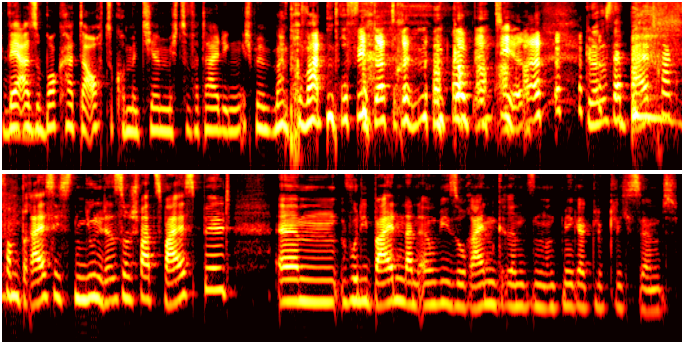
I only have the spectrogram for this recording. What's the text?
Wer also Bock hat, da auch zu kommentieren, mich zu verteidigen, ich bin mit meinem privaten Profil da drin und kommentiere. Genau, das ist der Beitrag vom 30. Juni. Das ist so ein Schwarz-Weiß-Bild ähm, wo die beiden dann irgendwie so reingrinsen und mega glücklich sind.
